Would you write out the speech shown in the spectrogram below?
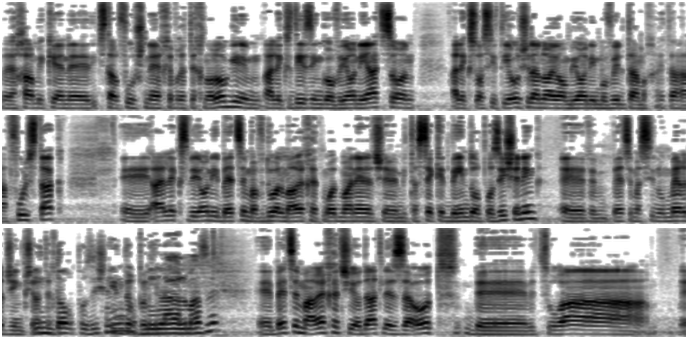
ולאחר מכן אה, הצטרפו שני חבר'ה טכנולוגיים, אלכס דיזנגוף ויוני יצון, אלכס הוא ה-CTO שלנו היום, יוני מוביל את ה full stack. אה, אלכס ויוני בעצם עבדו על מערכת מאוד מעניינת שמתעסקת ב indoor positioning, ובעצם עשינו merging של indoor positioning, מילה על מה זה? אה, בעצם מערכת שיודעת לזהות בצורה, אה,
